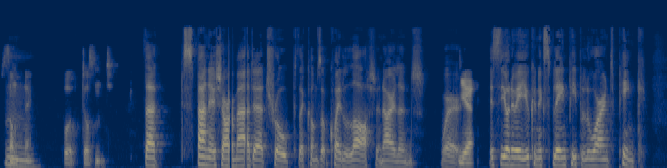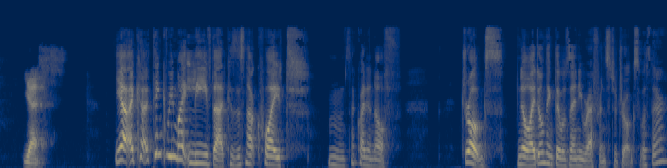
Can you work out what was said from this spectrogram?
something but doesn't That Spanish Armada trope that comes up quite a lot in Ireland, where yeah it's the only way you can explain people who aren't pink. yes Yeah, I, I think we might leave that because it's not quite. Hmm, it's not quite enough. Drugs. No, I don't think there was any reference to drugs, was there?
